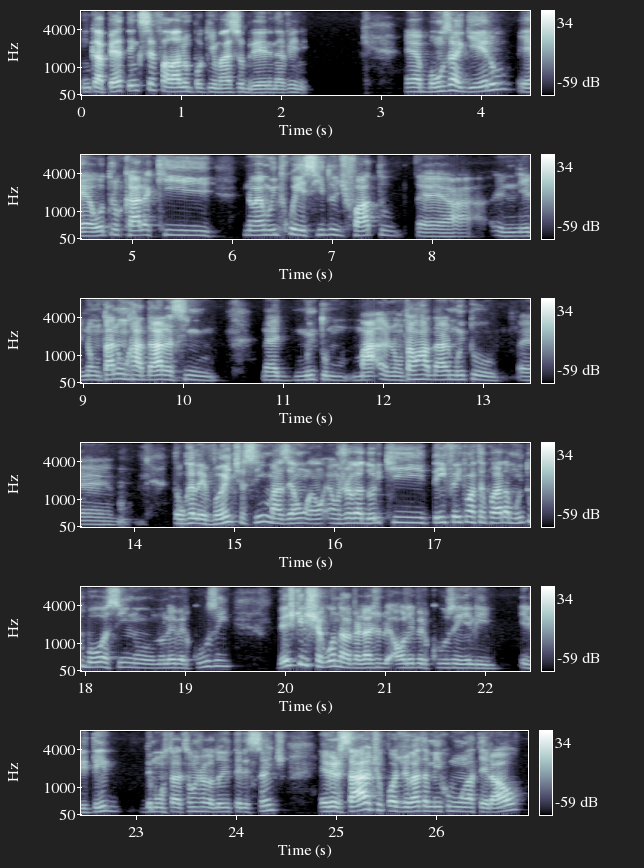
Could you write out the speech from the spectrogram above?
Incapié tem que ser falado um pouquinho mais sobre ele, né, Vini? É bom zagueiro, é outro cara que não é muito conhecido de fato, é, ele não tá num radar assim, né, muito, não tá num radar muito é, tão relevante assim, mas é, é um, é um jogador que tem feito uma temporada muito boa assim no, no Leverkusen. Desde que ele chegou, na verdade, ao Leverkusen, ele, ele tem demonstrado ser um jogador interessante. É versátil, pode jogar também como um lateral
